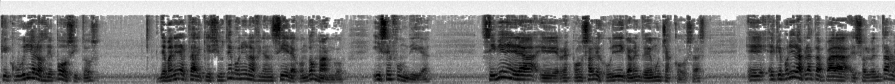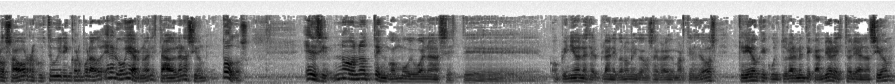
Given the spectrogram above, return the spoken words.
que cubría los depósitos, de manera tal que si usted ponía una financiera con dos mangos y se fundía, si bien era eh, responsable jurídicamente de muchas cosas, eh, el que ponía la plata para eh, solventar los ahorros que usted hubiera incorporado era el gobierno, el Estado, la nación, todos. Es decir, no, no tengo muy buenas este, opiniones del plan económico de José Fernando Martínez de Oz. Creo que culturalmente cambió la historia de la nación.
